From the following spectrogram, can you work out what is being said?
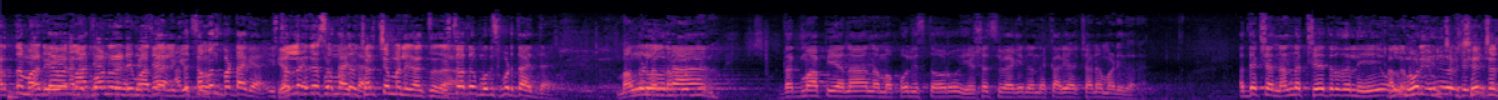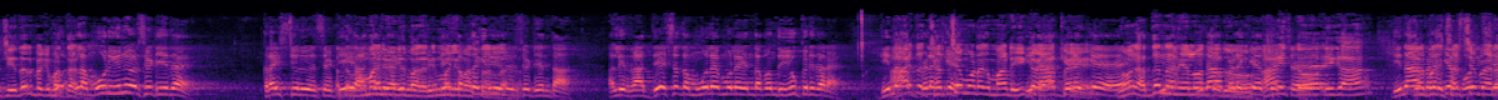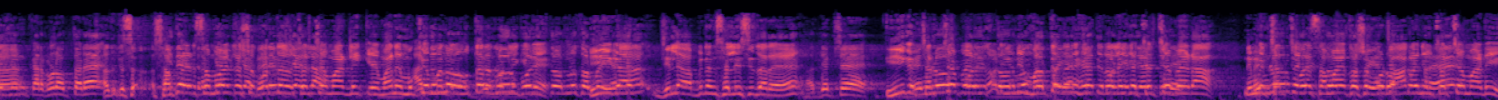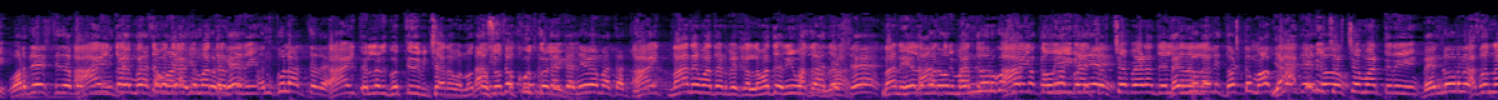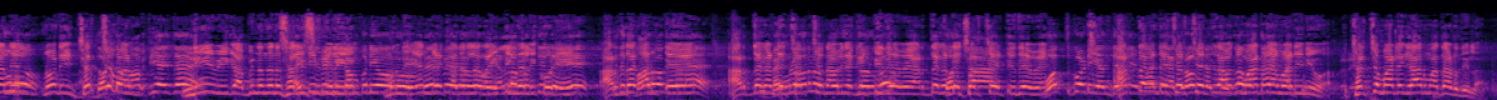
ಅರ್ಥ ಮಾಡಿ ಸಂಬಂಧಪಟ್ಟಾಗೆ ಎಲ್ಲ ಇದೇ ಸಂಬಂಧ ಮುಗಿಸ್ಬಿಡ್ತಾ ಚರ್ಚೆ ಮನೆಗೆ ಆಗ್ತದೆ? ಇಷ್ಟೊತ್ತಿಗೆ ಮುಗಿಸ್ಬಿಡ್ತಾ ಇದ್ದೆ. ಮಂಗಳೂರ ದಗ್ಮಾಪಿಯನ ನಮ್ಮ ಪೊಲೀಸ್ನವರು ಯಶಸ್ವಿಯಾಗಿ ನನ್ನ ಕಾರ್ಯಾಚರಣೆ ಮಾಡಿದ್ದಾರೆ. ಅಧ್ಯಕ್ಷ ನನ್ನ ಕ್ಷೇತ್ರದಲ್ಲಿ ಚರ್ಚೆ- ಇದರ ಬಗ್ಗೆ ಮೂರು ಯೂನಿವರ್ಸಿಟಿ ಇದೆ. ಕ್ರೈಸ್ಟ್ ಯೂನಿವರ್ಸಿಟಿ ಯೂನಿವರ್ಸಿಟಿ, ಅಂತ. ಅಲ್ಲಿ ದೇಶದ ಮೂಲೆ ಮೂಲೆಯಿಂದ ಬಂದು ಯುವಕರಿದ್ದಾರೆ. ಚರ್ಚೆ ಮಾಡೋಕೆ ಮಾಡಿ. ಈಗ? ಬೆಳಗ್ಗೆ ಅದನ್ನ ಅಧ್ಯಕ್ಷ, ಆಯ್ತು, ಈಗ ದಿನ ಚರ್ಚೆ ಬೇಡ. ಕರ್ಕೊಂಡು ಹೋಗ್ತಾರೆ. ಅದಕ್ಕೆ ಸಪರೇಟ್ ಸಮಾವೇಶ ಚರ್ಚೆ ಮಾಡ್ಲಿಕ್ಕೆ ಮನೆ ಮುಖ್ಯಮಂತ್ರಿ ಉತ್ತರ ಕೊಡ್ಲಿಕ್ಕೆ ಈಗ ಜಿಲ್ಲೆ ಅಭಿನಂದನೆ ಸಲ್ಲಿಸಿದ್ದಾರೆ. ಅಧ್ಯಕ್ಷೆ ಈಗ ಚರ್ಚೆ ಬೇಡ. ಮತ್ತೆ ಹೇಳ್ತಿರಲ್ಲ ಈಗ ಚರ್ಚೆ ಬೇಡ. ನಿಮ್ಗೆ ಚರ್ಚೆಗೆ ಸ್ವಲ್ಪ ಕೊಡು ಆಗ ನೀವು ಚರ್ಚೆ ಮಾಡಿ. ಹೊರದೇಶದಿಂದ ಅನುಕೂಲ ಆಗ್ತದೆ. ಆಯ್ತು ಎಲ್ಲರಿಗೂ ಗೊತ್ತಿದೆ ವಿಚಾರವನ್ನು. ನಾನು ಸ್ವಲ್ಪ ಕೂತ್ಕೊಳ್ಳಿ ನೀವೇ ಮಾತಾಡ್ತೀರಿ. ಆಯ್ತು ನಾನೇ ಮಾತಾಡ್ಬೇಕಲ್ಲ ಮತ್ತೆ ನೀವು ಮಾತಾಡುದ? ನಾನು ಹೇಳೋದು ಆಯ್ತು ಈಗ ಚರ್ಚೆ ಬೇಡ ಅಂತ ಹೇಳಿ ದೊಡ್ಡ ನೀವು ಚರ್ಚೆ ಮಾಡ್ತೀರಿ? ಬೆಂಗಳೂರಿನ ಅದನ್ನ ನೋಡಿ ಚರ್ಚೆ ಮಾಡಿ ನೀವು ಈಗ ನೀವೀಗ ಅಭಿನಂದನೆ ಸಲ್ಲಿಸಿದ್ದೀರಿ. ಮುಂದೆ ಏನ್ ಬೇಕಾದಲ್ಲ ರೈಟಿಂಗ್ ಅಲ್ಲಿ ಕೊಡಿ. ಅರ್ಧ ಗಂಟೆ ಅರ್ಧ ಗಂಟೆ ಚರ್ಚೆ ನಾವು ಈಗ ಪೊಲೀಸರು ಇಟ್ಟಿದ್ದೇವೆ. ಅರ್ಧ ಗಂಟೆ ಚರ್ಚೆ ಇಟ್ಟಿದ್ದೇವೆ. ಅರ್ಧ ಗಂಟೆ ಚರ್ಚೆ ಮಾಡಿ ನೀವು. ಚರ್ಚೆ ಮಾಡ್ಲಿಕ್ಕೆ ಯಾರು ಮಾತಾಡುದಿಲ್ಲ.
